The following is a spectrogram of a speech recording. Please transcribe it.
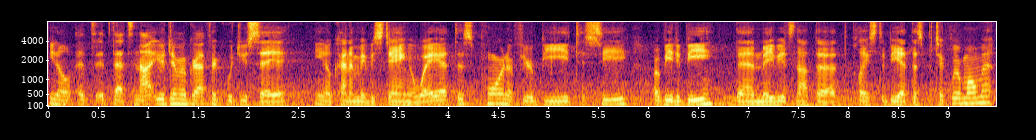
you know, if, if that's not your demographic, would you say you know, kind of maybe staying away at this point? If you're B to C or B to B, then maybe it's not the, the place to be at this particular moment.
